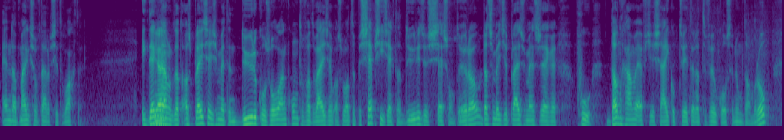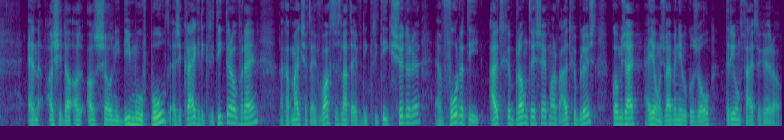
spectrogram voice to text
En dat Microsoft daarop zit te wachten. Ik denk Ja. namelijk dat als PlayStation met een dure console aankomt, of wat wij zeggen, als wat de perceptie zegt dat duur is, dus 600 euro, dat is een beetje de prijs waar mensen zeggen, poeh, dan gaan we eventjes zeiken op Twitter dat te veel kost en noem het allemaal op. En als, je als, Sony die move poelt en ze krijgen die kritiek eroverheen, dan gaat Microsoft even wachten. Ze laten even die kritiek sudderen. En voordat die uitgebrand is, zeg maar, of uitgeblust, komen zij, hé hey jongens, wij hebben een nieuwe console, 350 euro.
